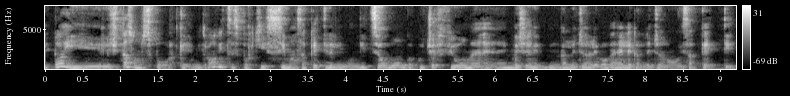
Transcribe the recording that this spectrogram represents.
E poi le città sono sporche, Mitrovica è sporchissima, sacchetti dell'immondizia ovunque, qui c'è il fiume e invece di galleggiare le poverelle galleggiano i sacchetti.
